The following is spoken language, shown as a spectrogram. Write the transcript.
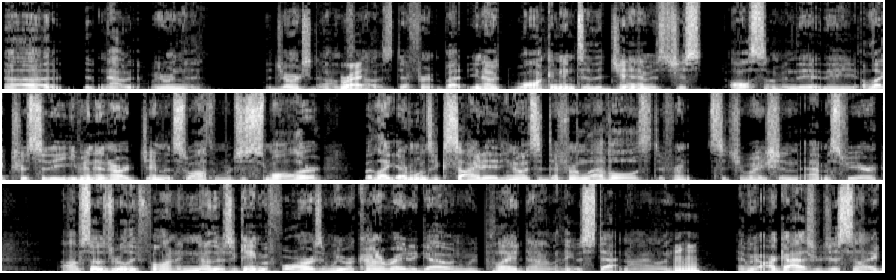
uh, now we were in the, the Georgia Dome, so Right. that was different. But, you know, walking into the gym is just awesome. And the, the electricity, even in our gym at Swarthmore, which is smaller, but like everyone's excited. You know, it's a different level, it's a different situation, atmosphere. Um, so it was really fun. And, you know, there's a game before ours, and we were kind of ready to go. And we played, um, I think it was Staten Island. And we, our guys were just like,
